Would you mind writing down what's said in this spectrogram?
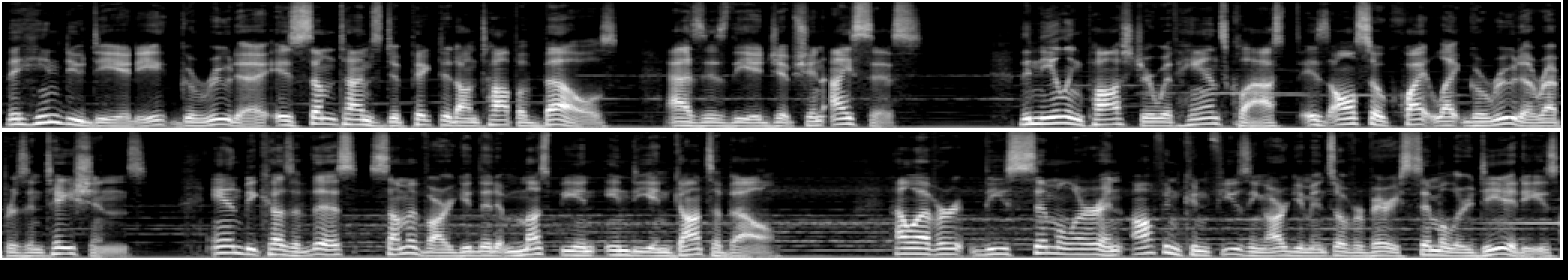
The Hindu deity, Garuda, is sometimes depicted on top of bells, as is the Egyptian Isis. The kneeling posture with hands clasped is also quite like Garuda representations, and because of this, some have argued that it must be an Indian Ganta bell. However, these similar and often confusing arguments over very similar deities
